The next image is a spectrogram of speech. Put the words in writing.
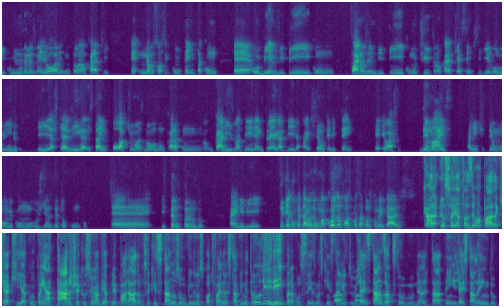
e com números melhores. Então é um cara que é, não só se contenta com é, o BMVP, com Finals MVP, com o título, é um cara que quer sempre seguir evoluindo e acho que a liga está em ótimas mãos, um cara com o carisma dele, a entrega dele, a paixão que ele tem. É, eu acho demais a gente ter um nome como o Giannis Antetokounmpo é, estampando a NBA. Você quer completar mais alguma coisa ou posso passar pelos comentários? Cara, eu só ia fazer uma parada que aqui acompanhar a tarja que o senhor havia preparado. Você que está nos ouvindo no Spotify não está vindo, então eu lerei para vocês, mas quem está no YouTube já está nos acostumando, já, tá, já está lendo.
